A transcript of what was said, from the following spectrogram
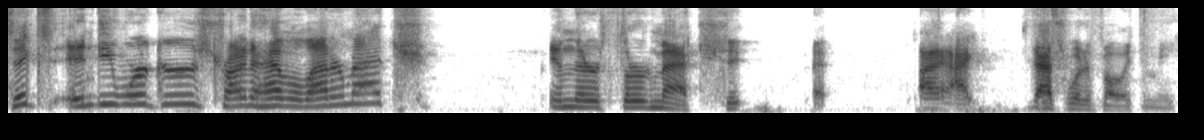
six indie workers trying to have a ladder match in their third match. I, I that's what it felt like to me.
